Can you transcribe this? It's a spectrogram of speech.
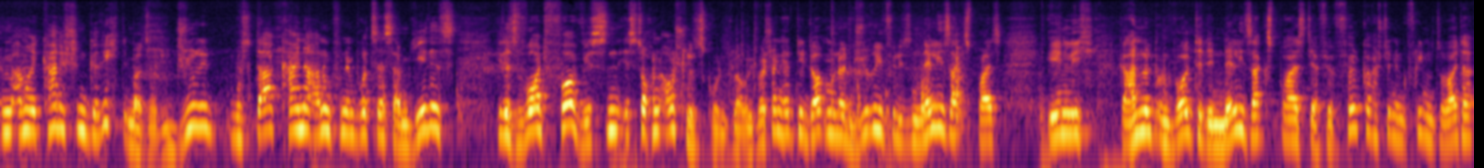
im amerikanischen Gericht immer so. Die Jury muss da keine Ahnung von dem Prozess haben. Jedes, jedes Wort Vorwissen ist doch ein Ausschlussgrund, glaube ich. Wahrscheinlich hat die Dortmunder Jury für diesen Nelly-Sachs-Preis ähnlich gehandelt und wollte den Nelly-Sachs-Preis, der für Völkerverständigung, Frieden und so weiter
